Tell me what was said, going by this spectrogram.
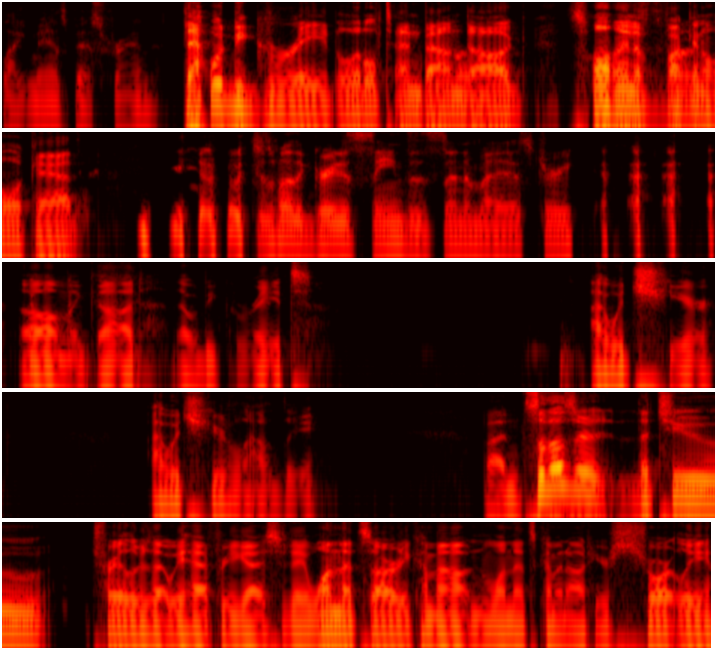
like man's best friend? that would be great. A little 10 pound dog swallowing a fucking whole cat Which is one of the greatest scenes in cinema history. oh my god that would be great. I would cheer. I would cheer loudly. But so those are the two trailers that we had for you guys today. One that's already come out and one that's coming out here shortly.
